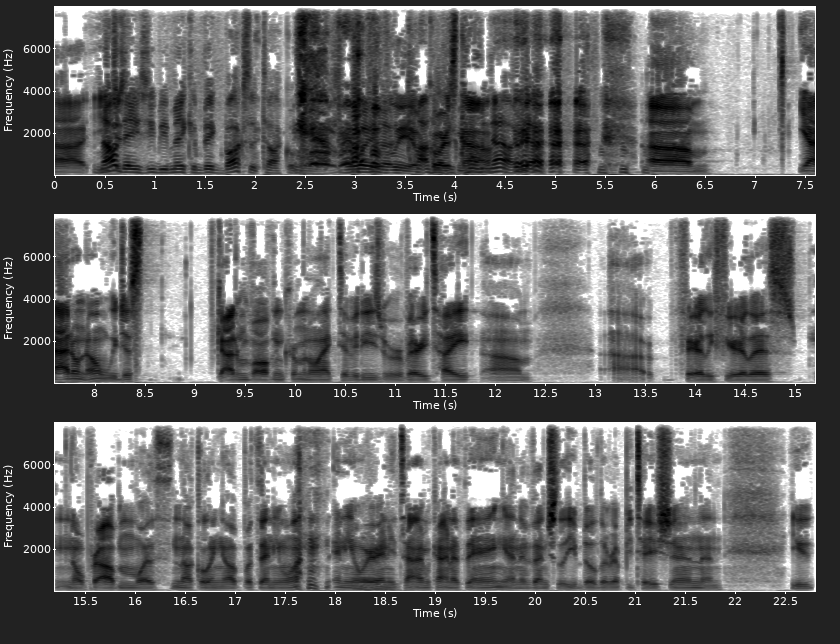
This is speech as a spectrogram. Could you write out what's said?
uh, you just- Nowadays, you'd be making big bucks at Taco Bell. The way the Probably, of course, going now. yeah. um, yeah, I don't know. We just got involved in criminal activities. We were very tight, um, uh, fairly fearless, no problem with knuckling up with anyone, anywhere, anytime kind of thing. And eventually you build a reputation and you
